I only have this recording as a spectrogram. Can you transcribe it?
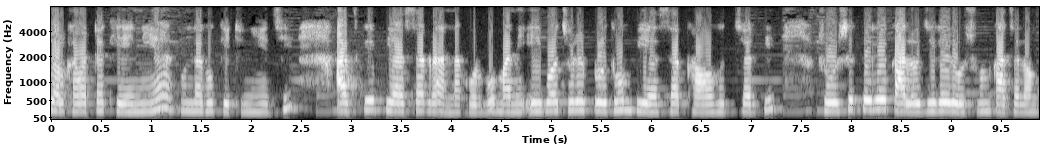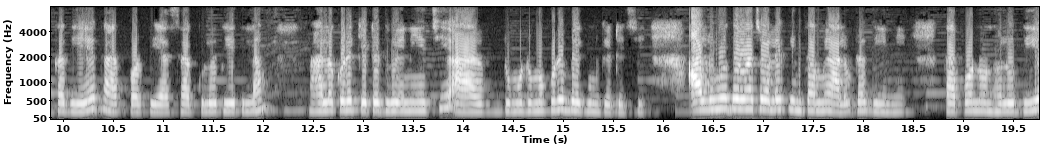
জলখাবারটা খেয়ে নিয়ে এখন দেখো কেটে নিয়েছি। আজকে পেঁয়াজ শাক রান্না করব। মানে এই বছরের প্রথম পেঁয়াজ শাক খাওয়া হচ্ছে আর কি। সর্ষের তেলে কালো জিরে, রসুন, কাঁচা লঙ্কা দিয়ে তারপর পেঁয়াজ শাকগুলো দিয়ে দিলাম। ভালো করে কেটে ধুয়ে নিয়েছি আর ডুমো ডুমো করে বেগুন কেটেছি। আলুও দেওয়া চলে কিন্তু আমি আলুটা দিইনি। তারপর নুন হলুদ দিয়ে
